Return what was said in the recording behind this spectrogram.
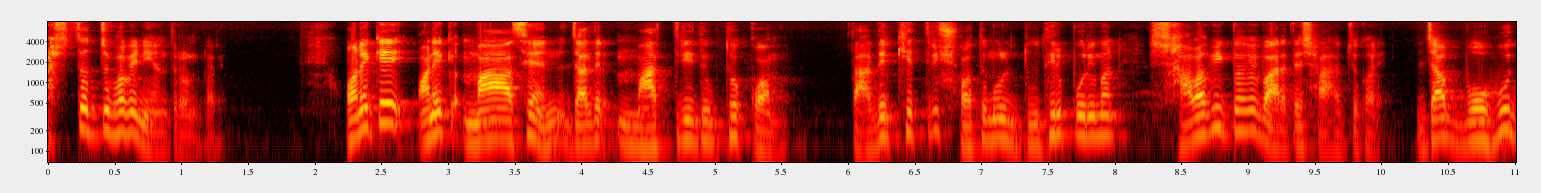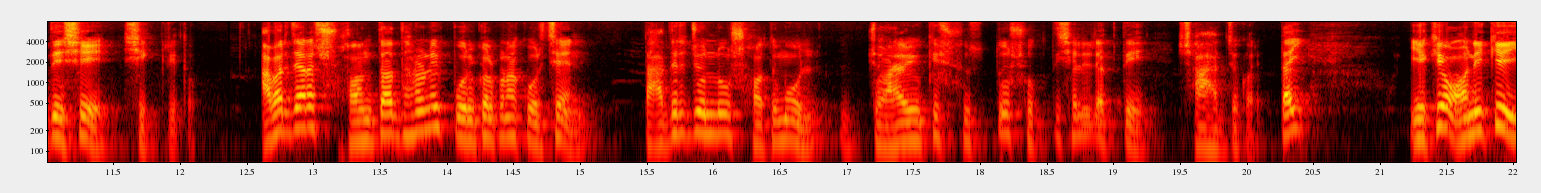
আশ্চর্যভাবে নিয়ন্ত্রণ করে। অনেকে, অনেক মা আছেন যাদের মাতৃদুগ্ধ কম তাদের ক্ষেত্রে শতমূল দুধের পরিমাণ স্বাভাবিকভাবে বাড়াতে সাহায্য করে, যা বহু দেশে স্বীকৃত। আবার যারা সন্তান ধারণের পরিকল্পনা করছেন, তাদের জন্য শতমূল জরায়ুকে সুস্থ, শক্তিশালী রাখতে সাহায্য করে। তাই একে অনেকেই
